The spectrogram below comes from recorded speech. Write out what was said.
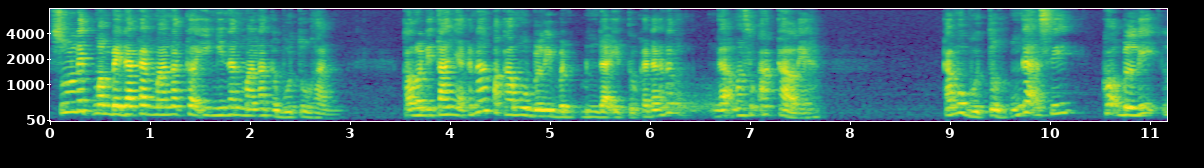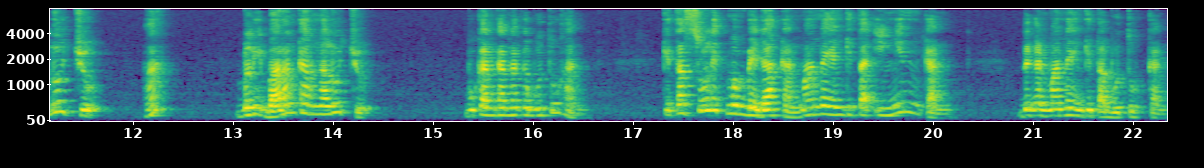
Sulit membedakan mana keinginan, mana kebutuhan. Kalau ditanya, kenapa kamu beli benda itu? Kadang-kadang nggak masuk akal ya. Kamu butuh? Enggak sih. Kok beli? Lucu. Hah? Beli barang karena lucu. Bukan karena kebutuhan. Kita sulit membedakan mana yang kita inginkan dengan mana yang kita butuhkan.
